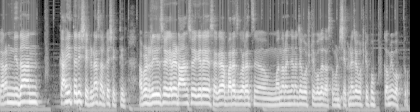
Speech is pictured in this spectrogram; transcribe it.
कारण निदान काहीतरी शिकण्यासारखं शिकतील. आपण रील्स वगैरे डान्स वगैरे सगळ्या बऱ्याच बऱ्याच मनोरंजनाच्या गोष्टी बघत असतो. पण शिकण्याच्या गोष्टी खूप कमी बघतो.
